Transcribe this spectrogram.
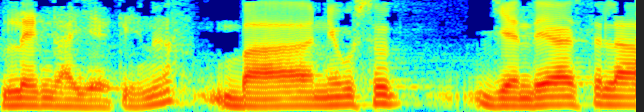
lehengaiekin, ez? Ba, nik uste dut jendea ez dela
